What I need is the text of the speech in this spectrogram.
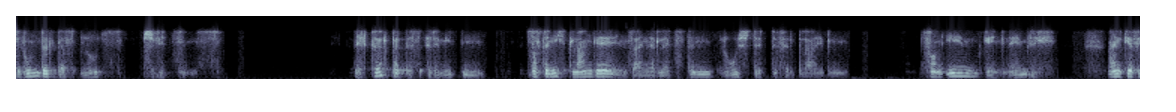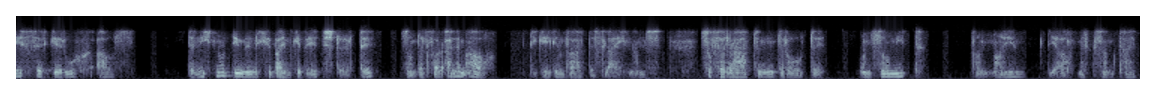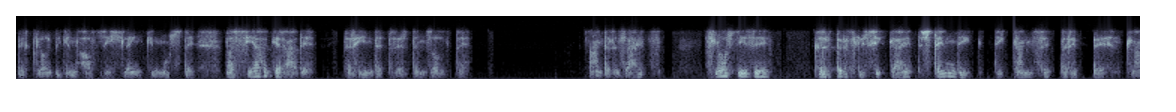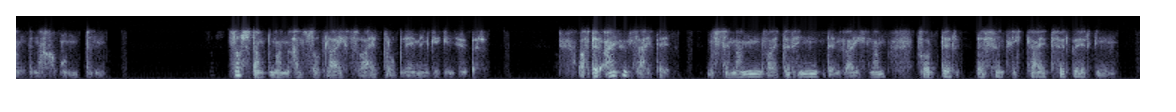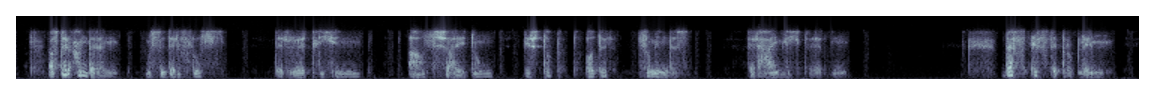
Wunder des Blutsschwitzens. Der Körper des Eremiten sollte nicht lange in seiner letzten Ruhestätte verbleiben. Von ihm ging nämlich ein gewisser Geruch aus, der nicht nur die Mönche beim Gebet störte, sondern vor allem auch die Gegenwart des Leichnams zu verraten drohte und somit von neuem die Aufmerksamkeit der Gläubigen auf sich lenken musste, was ja gerade verhindert werden sollte. Andererseits floss diese Körperflüssigkeit ständig die ganze Treppe entlang nach unten. So stand man also gleich zwei Problemen gegenüber. Auf der einen Seite musste man weiterhin den Leichnam vor der Öffentlichkeit verbergen. Auf der anderen musste der Fluss der rötlichen Ausscheidung gestoppt oder zumindest verheimlicht werden. Das erste Problem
